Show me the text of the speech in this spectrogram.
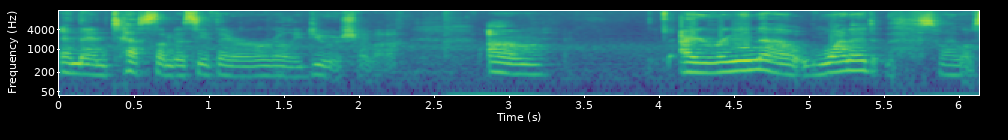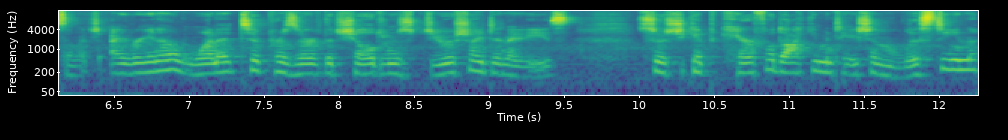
and then test them to see if they were really Jewish or not. Um, Irina wanted, this is what I love so much. Irina wanted to preserve the children's Jewish identities, so she kept careful documentation listing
